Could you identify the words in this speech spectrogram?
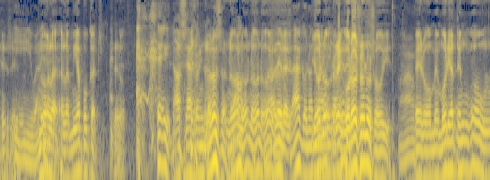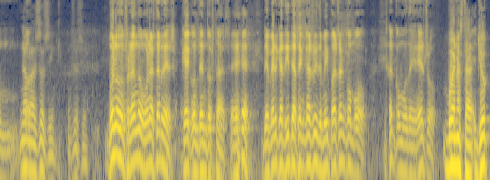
Sí, sí. y bueno, no, a la, a la mía pocas. Pero... No seas rencoroso. No, no, no, no. de eh, verdad. que uno Yo no, rencoroso no soy, Ah. pero memoria tengo un... No, no, eso sí, eso sí. Bueno, don Fernando, buenas tardes. Qué contento estás eh, de ver que a ti te hacen caso y de mí pasan como, como de eso. Buenas tardes. Yo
